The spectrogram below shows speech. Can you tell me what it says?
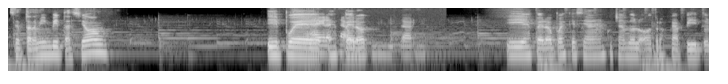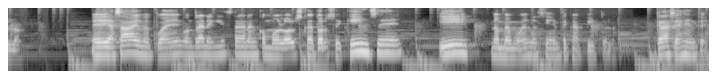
aceptar mi invitación. Y pues espero. Y espero pues que sigan escuchando los otros capítulos. Eh, ya saben, me pueden encontrar en Instagram como LOLS1415 y nos vemos en el siguiente capítulo. Gracias, gente.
